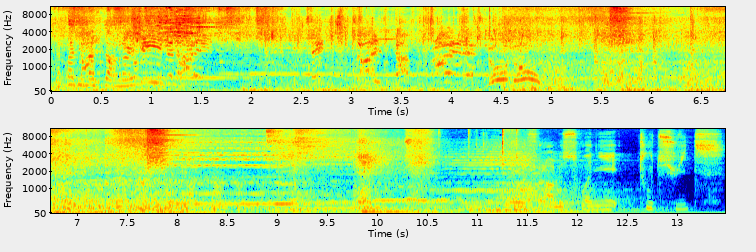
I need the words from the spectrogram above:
Il n'a pas d'image d'armure. No, no. Falloir le soigner tout de suite.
